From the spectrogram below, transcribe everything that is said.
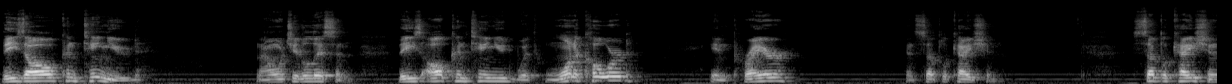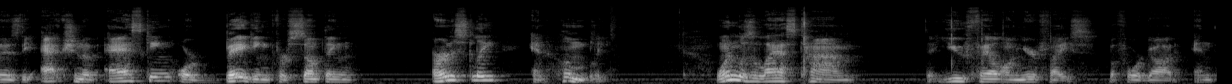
These all continued, now I want you to listen, these all continued with one accord in prayer and supplication. Supplication is the action of asking or begging for something earnestly and humbly. When was the last time that you fell on your face before God and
